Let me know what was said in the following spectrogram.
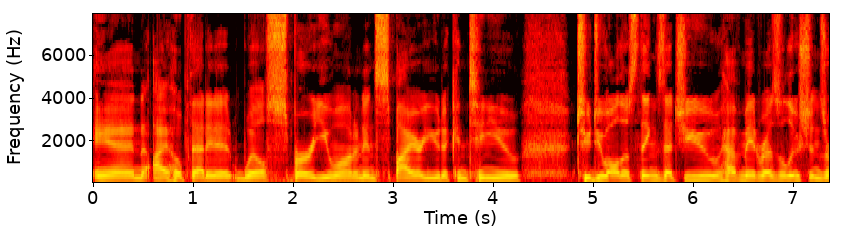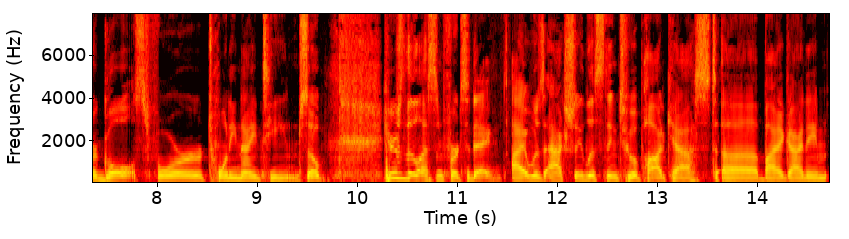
and I hope that it will spur you on and inspire you to continue to do all those things that you have made resolutions or goals for 2019. So here's the lesson for today. I was actually listening to a podcast uh, by a guy named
